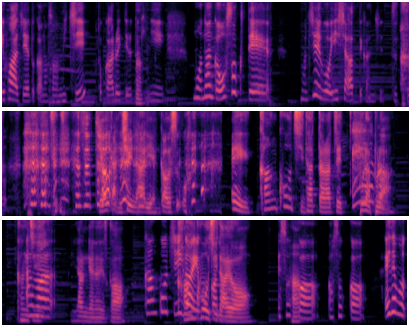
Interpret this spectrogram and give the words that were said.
ィファージェとかのその道とか歩いてるときに、もうなんか遅くて、もうジェゴいいシャーって感じ、ずっと。ずっと你。要赶去哪里？告诉我。哎，観光地だったらぜプラプラ感じになるんじゃないですか？観光地以観外もかな光地だ。よ。え、そっか。あ、そっか。え、でも、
